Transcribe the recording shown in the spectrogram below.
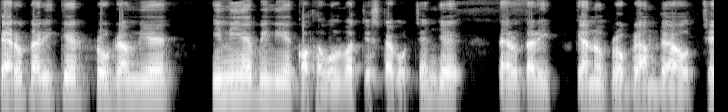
তেরো তারিখের প্রোগ্রাম নিয়ে ইনিয়ে বিনিয়ে কথা বলবার চেষ্টা করছেন যে, তেরো তারিখ কেন প্রোগ্রাম দেওয়া হচ্ছে?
